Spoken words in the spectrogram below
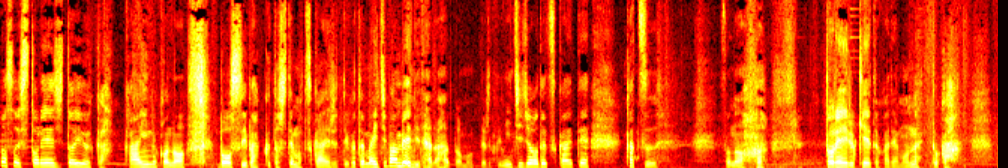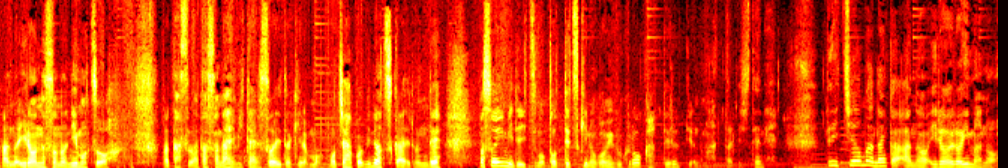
まあ、そういうストレージというか簡易のこの防水バッグとしても使えるということで、まあ、一番便利だなと思ってるって日常で使えてかつそのトレイル系とかでもねとかあのいろんなその荷物を渡す渡さないみたいなそういう時のも持ち運びには使えるんで、まあ、そういう意味でいつも取っ手付きのゴミ袋を買ってるっていうのもあったりしてね。で一応まあなんかあのいろいろ今の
